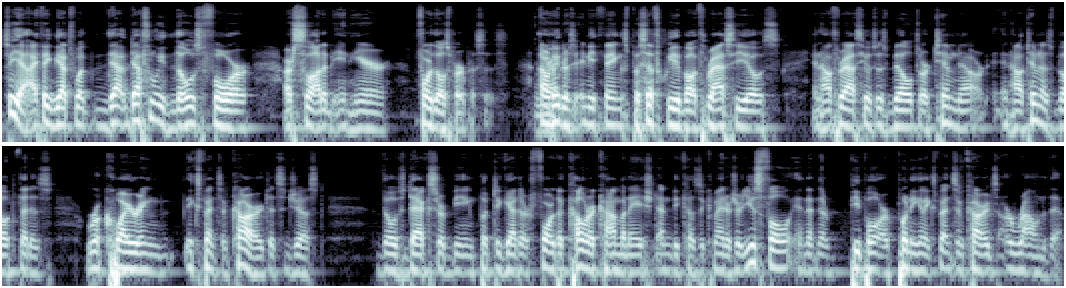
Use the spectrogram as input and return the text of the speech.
so yeah, I think that's what definitely those four are slotted in here for those purposes. I don't right. think there's anything specifically about Thrasios and how Thrasios is built or Tymna and how Tymna is built that is requiring expensive cards. It's just those decks are being put together for the color combination and because the commanders are useful and then their people are putting in expensive cards around them.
